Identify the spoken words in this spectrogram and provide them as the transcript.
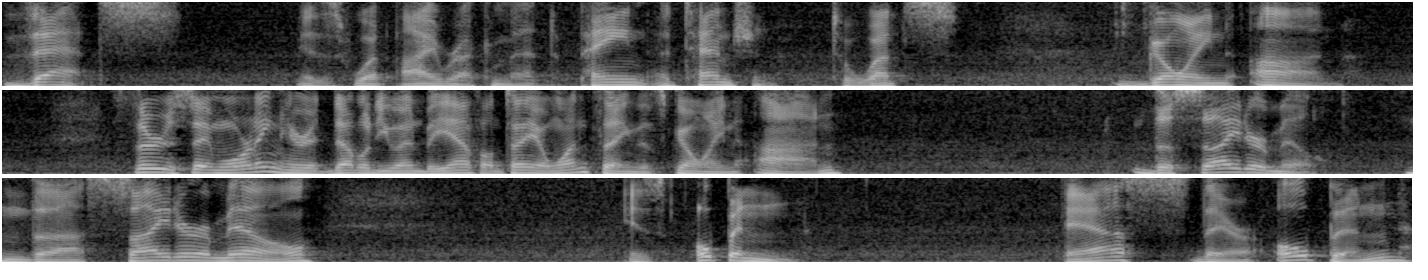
That is what I recommend. Paying attention to what's going on. It's Thursday morning here at WNBF. I'll tell you one thing that's going on the cider mill. The cider mill is open. Yes, they're open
